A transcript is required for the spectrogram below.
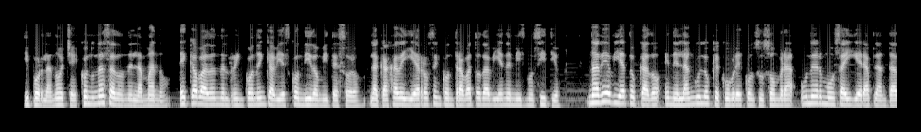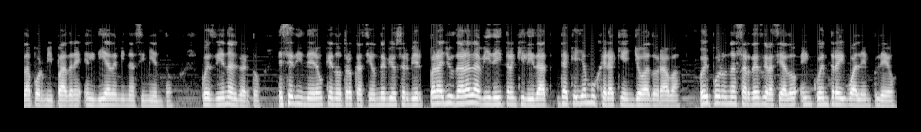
y por la noche, con un asadón en la mano, he cavado en el rincón en que había escondido mi tesoro. La caja de hierro se encontraba todavía en el mismo sitio. Nadie había tocado en el ángulo que cubre con su sombra una hermosa higuera plantada por mi padre el día de mi nacimiento. Pues bien, Alberto, ese dinero que en otra ocasión debió servir para ayudar a la vida y tranquilidad de aquella mujer a quien yo adoraba, hoy por un azar desgraciado encuentra igual empleo.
